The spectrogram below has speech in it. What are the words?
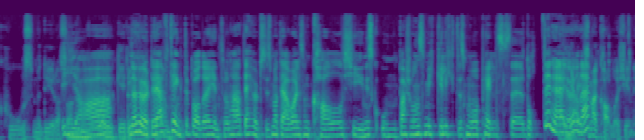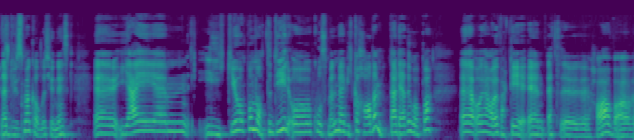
kos med dyr også. Ja, nå hørte jeg tenkte på det i introen her, at jeg hørtes ut som at jeg var en liksom kald, kynisk, ond person som ikke likte små pelsdotter. Det Jeg er gjør jo det. som er kald og kynisk. Det er du som er kald og kynisk. Eh, Jeg liker jo på en måte dyr og koser med dem, men jeg vil ikke ha dem. Det er det det går på. Eh, Og jeg har jo vært i et eh, hav av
